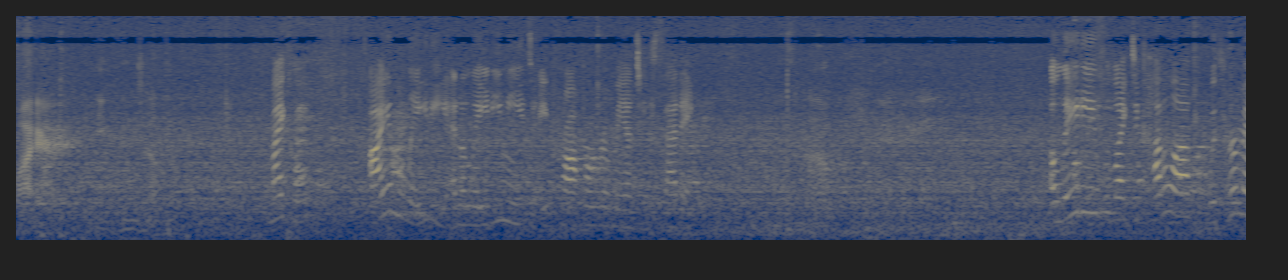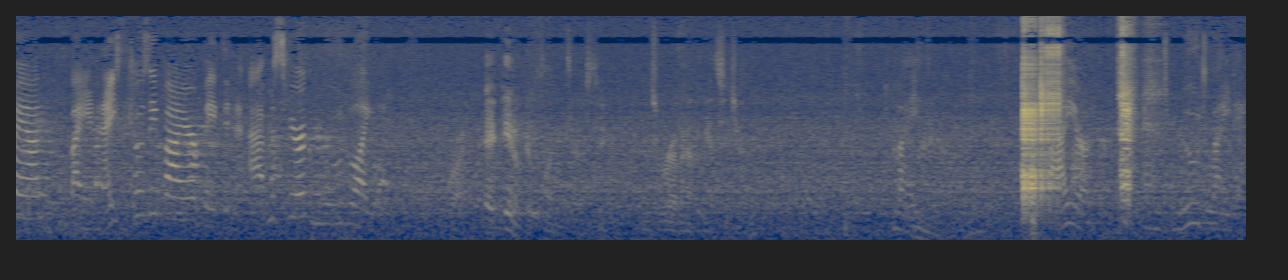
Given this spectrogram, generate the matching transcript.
fire. Heat things up. Michael, I am a lady, and a lady needs a proper romantic setting. Oh, A lady who'd like to cuddle up with her man by a nice cozy fire bathed in atmospheric mood lighting. right. It, it'll get plenty toasty as we're rubbing up against each other. Mike, hmm. fire and mood lighting.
